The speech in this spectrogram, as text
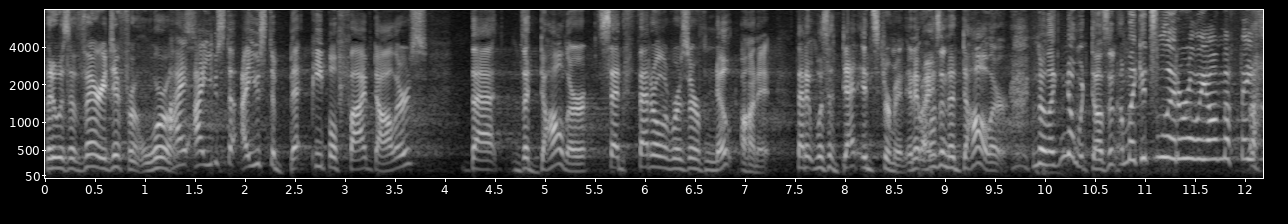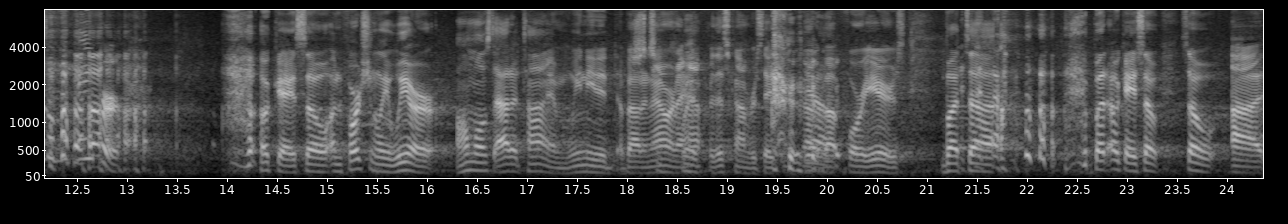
but it was a very different world. I, I used to I used to bet people five dollars that the dollar said Federal Reserve note on it, that it was a debt instrument and it wasn't a dollar. And they're like, no, it doesn't. I'm like, it's literally on the face of the paper. Okay, so unfortunately, we are almost out of time. We needed about an hour and a half for this conversation, if not about four years. But, uh, but okay, so so uh,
